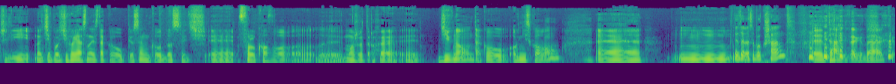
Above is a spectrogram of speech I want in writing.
Czyli no, Ciepło, Cicho, Jasno jest taką piosenką dosyć folkowo, może trochę dziwną, taką ogniskową. Mm, Zaraz obok szant? Tak, tak, tak.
